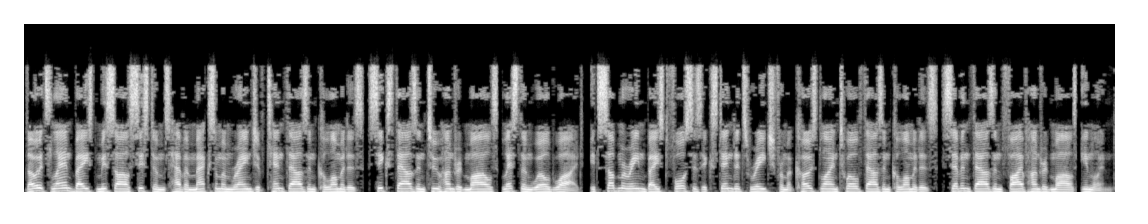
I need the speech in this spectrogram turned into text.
Though its land-based missile systems have a maximum range of 10,000 kilometers (6,200 miles) less than worldwide, its submarine-based forces extend its reach from a coastline 12,000 kilometers (7,500 miles) inland.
